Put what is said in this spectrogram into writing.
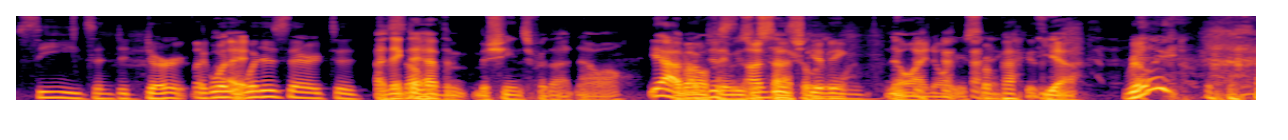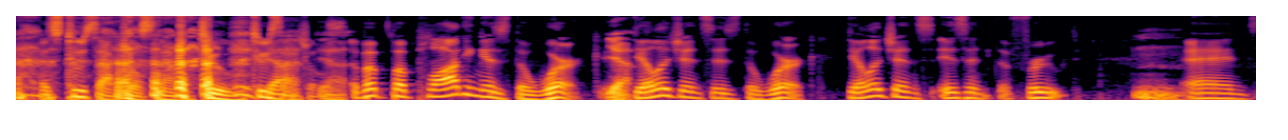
seeds into dirt like what I- what is there to, I to think they have celebrate? the machines for that now. Al. Yeah, I don't know I'm if they just- use a I'm just satchel giving. No, I know what you're saying. back- yeah, really It's two satchels now. Two two Yeah, satchels. yeah. but but plodding is the work Yeah. diligence is the work diligence isn't the fruit Mm. And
